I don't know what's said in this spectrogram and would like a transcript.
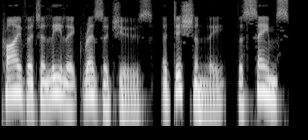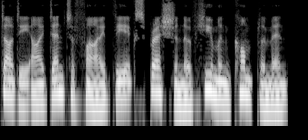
private allelic residues. Additionally, the same study identified the expression of human complement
